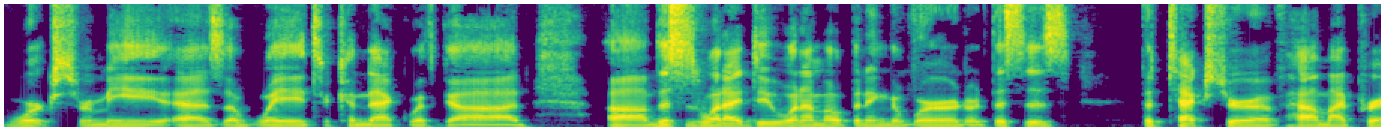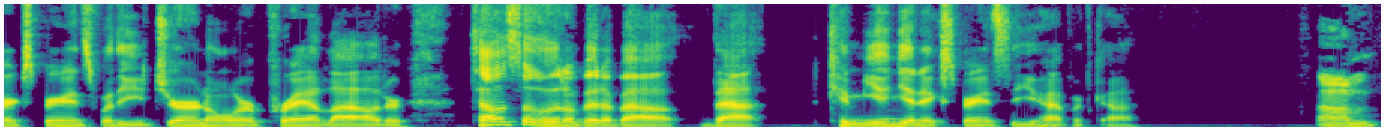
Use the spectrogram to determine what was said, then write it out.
works for me as a way to connect with God. Um, this is what I do when I'm opening the word or this is the texture of how my prayer experience whether you journal or pray aloud or Tell us a little bit about that communion experience that you have with God. Um,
